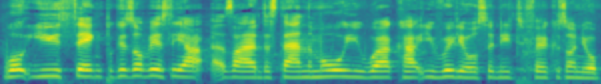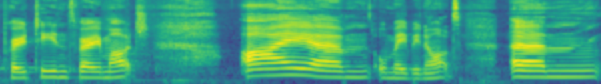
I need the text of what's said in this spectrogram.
what you think, because obviously, uh, as I understand, the more you work out, you really also need to focus on your proteins very much. I, um, or maybe not, um,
